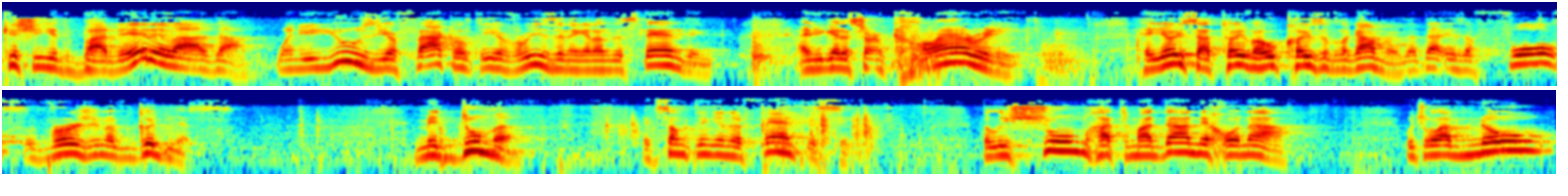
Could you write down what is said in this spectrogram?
Kishiyitbarer el adam. When you use your faculty of reasoning and understanding, and you get a certain clarity, that that is a false version of goodness. Meduma. It's something in a fantasy. Belishum hatmada nechona. Which will have no,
